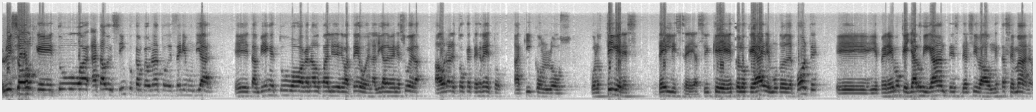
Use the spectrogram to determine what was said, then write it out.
Luis Sojo que tuvo, ha estado en cinco campeonatos de Serie Mundial eh, también estuvo, ha ganado par de bateo en la Liga de Venezuela. Ahora le toca este reto aquí con los, con los Tigres del Licey. Así que esto es lo que hay en el mundo del deporte. Eh, y esperemos que ya los gigantes del Cibao en esta semana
